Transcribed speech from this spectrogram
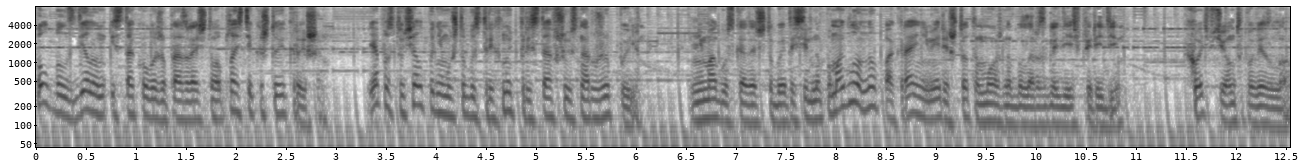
Пол был сделан из такого же прозрачного пластика, что и крыша. Я постучал по нему, чтобы стряхнуть приставшую снаружи пыль. Не могу сказать, чтобы это сильно помогло, но, по крайней мере, что-то можно было разглядеть впереди. Хоть в чем-то повезло.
